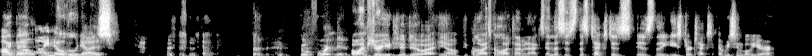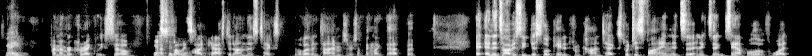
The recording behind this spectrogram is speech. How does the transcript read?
I bet Well- I know who does. Go for it then. Oh, I'm sure you two do. I, you know, people know I spend a lot of time in Acts, and this is this text is is the Easter text every single year, Right. if I remember correctly. So Yes, I've it probably is. podcasted on this text 11 times or something like that. But a- and it's obviously dislocated from context, which is fine. It's a, and it's an example of what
